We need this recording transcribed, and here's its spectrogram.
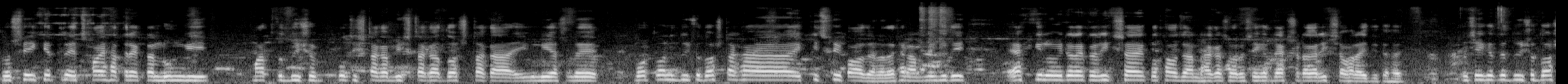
তো সেই ক্ষেত্রে ছয় হাতের একটা লুঙ্গি মাত্র দুইশো পঁচিশ টাকা বিশ টাকা দশ টাকা এগুলি আসলে বর্তমানে দুইশো দশ টাকায় কিছুই পাওয়া যায় না। দেখেন আপনি যদি এক কিলোমিটার একটা রিক্সায় কোথাও যান ঢাকা শহরে সেই ক্ষেত্রে একশো টাকা রিক্সা ভাড়াই দিতে হয়। তো সেই ক্ষেত্রে দুইশো দশ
